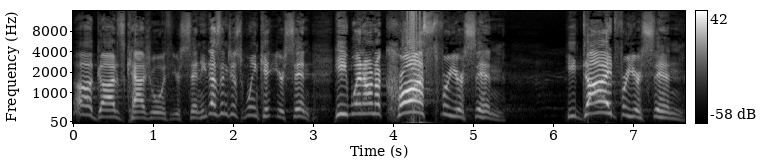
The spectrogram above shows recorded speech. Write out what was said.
Oh, God is casual with your sin. He doesn't just wink at your sin, He went on a cross for your sin, He died for your sin.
